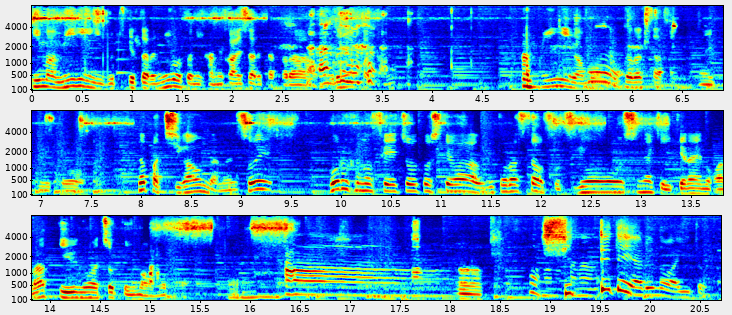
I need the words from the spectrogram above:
今ミニにぶつけたら見事に跳ね返されたから俺やっぱミニがもうウルトラスターじゃないっていうとやっぱ違うんだね。それゴルフの成長としてはウルトラスターを卒業しなきゃいけないのかなっていうのはちょっと今思った。ああうん知っててやるのはいいと思う。うん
